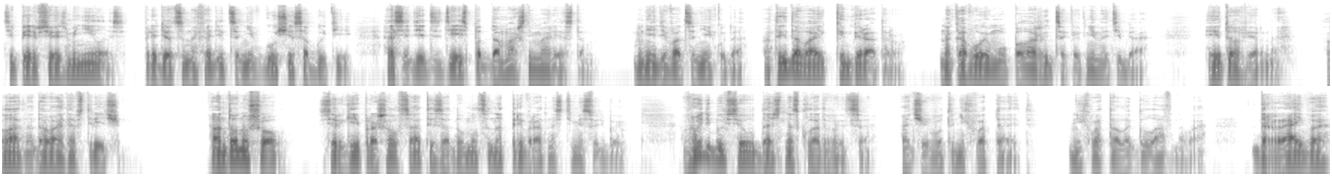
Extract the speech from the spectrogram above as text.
Теперь все изменилось. Придется находиться не в гуще событий, а сидеть здесь под домашним арестом. Мне деваться некуда, а ты давай к императору. На кого ему положиться, как не на тебя? И то верно. Ладно, давай, до встречи. Антон ушел. Сергей прошел в сад и задумался над превратностями судьбы. Вроде бы все удачно складывается, а чего-то не хватает. Не хватало главного — драйва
